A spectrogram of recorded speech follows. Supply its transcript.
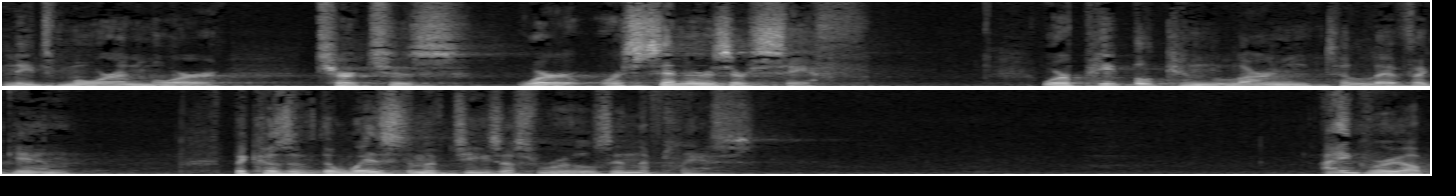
needs more and more churches where, where sinners are safe, where people can learn to live again because of the wisdom of Jesus rules in the place. I grew up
